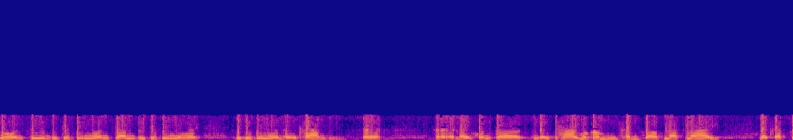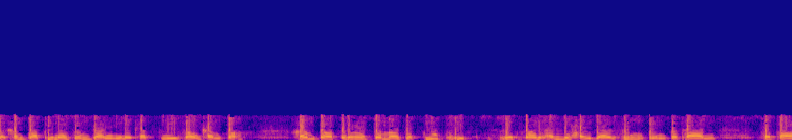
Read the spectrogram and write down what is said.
ว่าวันศุกร์หรือจะเป็นวันจันทร์หรือจะเป็นยังไงหรือจะเป็นวันอังคารนะหลายคนก็ได้ถามมันก็มีคำตอบหลากหลายนะครับ แต่คำตอบที่น่าสนใจนี่นะครับ มีสองคำตอบคำตอบแรกก็มาจากลูกศิษย์เฮตอนอัลลุไฮดานซึ่งเป็นประธานสภา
